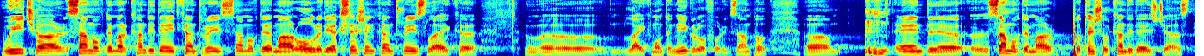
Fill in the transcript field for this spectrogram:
which are, some of them are candidate countries, some of them are already accession countries, like, uh, uh, like Montenegro, for example. Um, and uh, some of them are potential candidates just.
